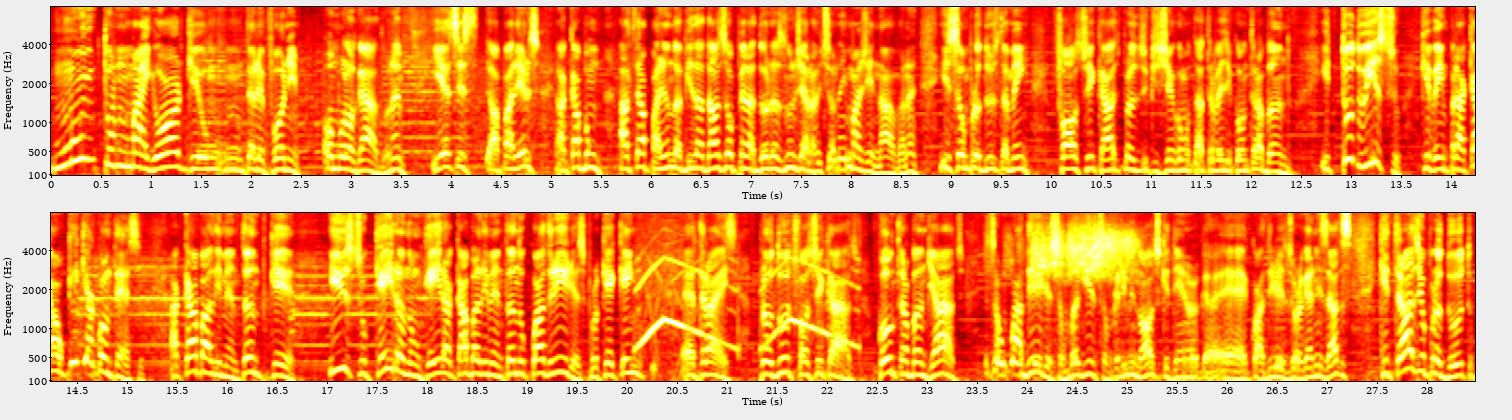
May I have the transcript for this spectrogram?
muito maior que um, um telefone homologado, né? E esses aparelhos acabam atrapalhando a vida das operadoras no geral. Isso eu não imaginava, né? E são produtos também falsificados, produtos que chegam através de contrabando. E tudo isso que vem pra cá, o que que acontece? Acaba alimentando, porque isso, queira ou não queira, acaba alimentando quadrilhas, porque quem eh, traz produtos falsificados, contrabandeados, são quadrilhas, são bandidos, são criminosos que têm eh, quadrilhas organizadas que trazem o produto.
